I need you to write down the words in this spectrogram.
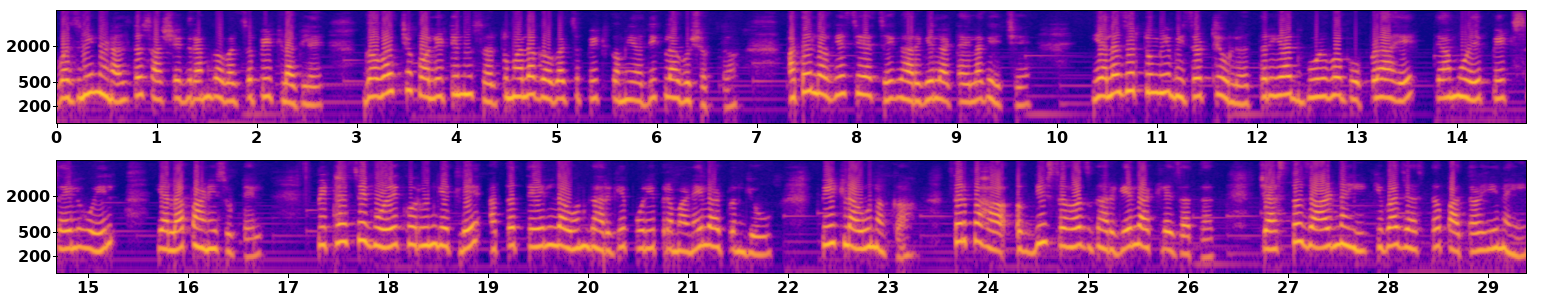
वजनी म्हणाल तर सहाशे ग्रॅम गव्हाचं पीठ लागलंय. गव्हाच्या क्वालिटीनुसार तुम्हाला गव्हाचं पीठ कमी अधिक लागू शकतं. आता लगेच याचे घारगे लाटायला घ्यायचे. याला जर तुम्ही भिजत ठेवलं तर यात गुळ व भोपळा आहे. त्यामुळे पीठ सैल होईल याला पाणी सुटेल. पिठाचे गोळे करून घेतले आता तेल लावून घारगे पुरीप्रमाणे लाटून घेऊ. पीठ लावू नका. तर पहा अगदी सहज घारगे लाटले जातात. जास्त जाड नाही किंवा जास्त पातळही नाही.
